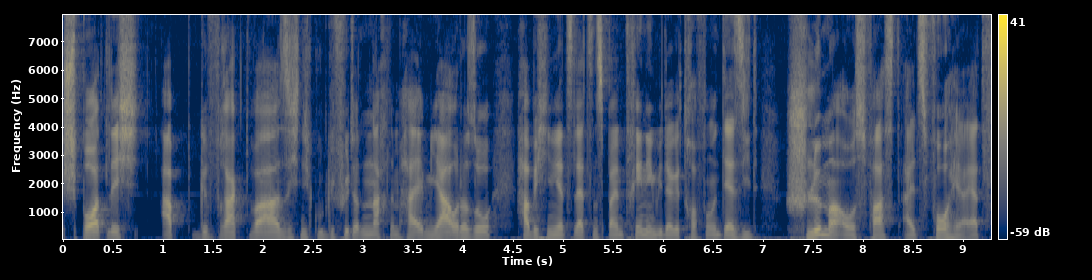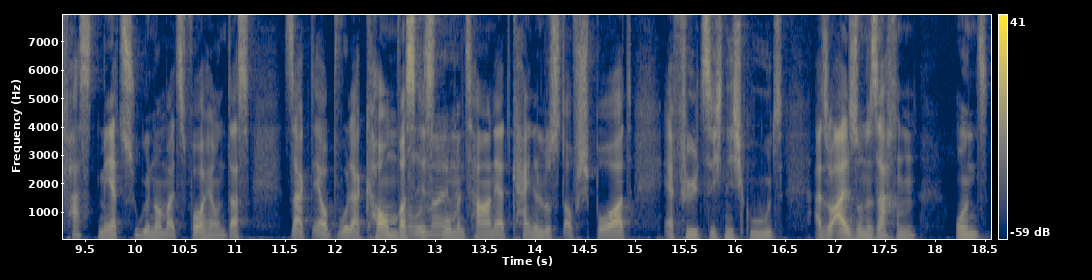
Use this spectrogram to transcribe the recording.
sportlich abgefragt war, sich nicht gut gefühlt hat und nach einem halben Jahr oder so habe ich ihn jetzt letztens beim Training wieder getroffen und der sieht schlimmer aus fast als vorher. Er hat fast mehr zugenommen als vorher und das sagt er, obwohl er kaum was oh, isst nein. momentan, er hat keine Lust auf Sport, er fühlt sich nicht gut, also all so eine Sachen und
